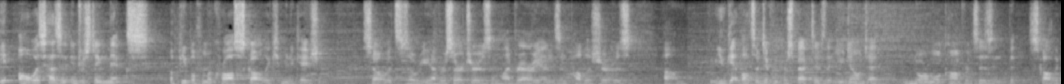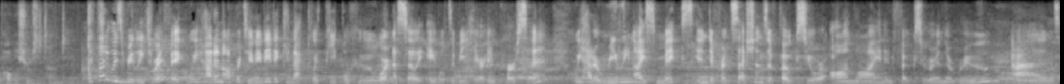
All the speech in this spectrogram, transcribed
it always has an interesting mix of people from across scholarly communication. So it's so you have researchers and librarians and publishers. Um, you get lots of different perspectives that you don't at normal conferences that scholarly publishers attend. I thought it was really terrific. We had an opportunity to connect with people who weren't necessarily able to be here in person. We had a really nice mix in different sessions of folks who were online and folks who were in the room. And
